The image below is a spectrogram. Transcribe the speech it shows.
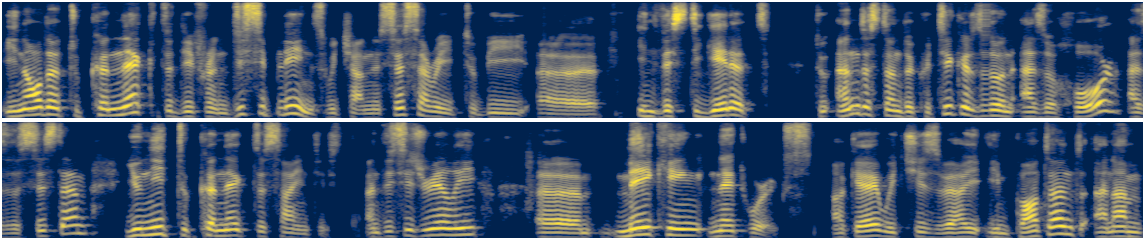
in order to connect the different disciplines which are necessary to be uh, investigated to understand the critical zone as a whole, as a system, you need to connect the scientists. And this is really um, making networks, okay, which is very important. And I'm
